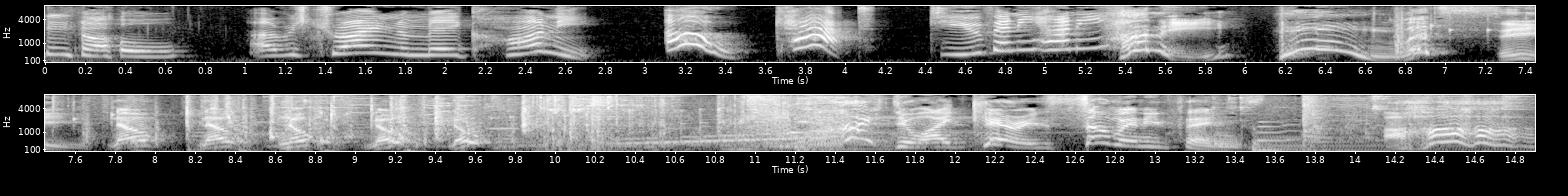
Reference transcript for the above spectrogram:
no. I was trying to make honey. Oh, cat! Do you have any honey? Honey? Hmm, let's see. Nope, nope, nope, nope, nope. Why do I carry so many things? Aha!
